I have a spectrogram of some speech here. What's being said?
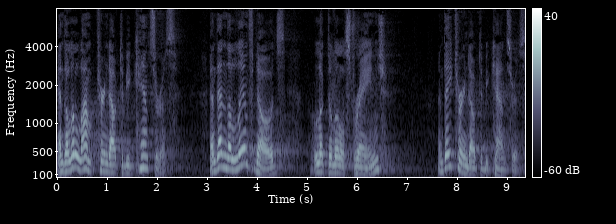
And the little lump turned out to be cancerous. And then the lymph nodes looked a little strange, and they turned out to be cancerous.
